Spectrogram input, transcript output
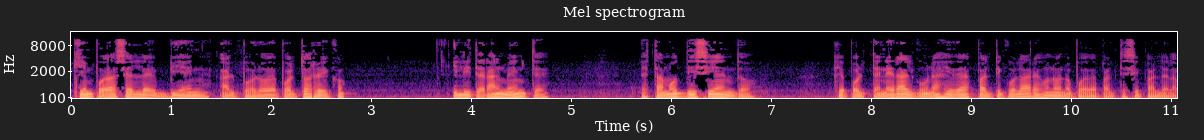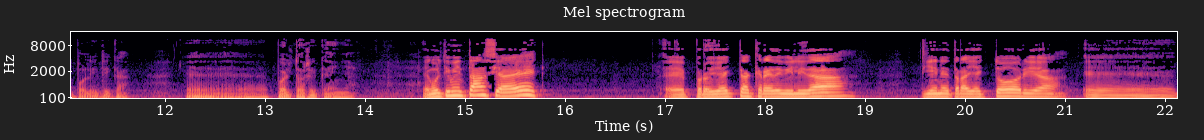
¿Quién puede hacerle bien al pueblo de Puerto Rico? Y literalmente estamos diciendo que por tener algunas ideas particulares uno no puede participar de la política eh, puertorriqueña. En última instancia es eh, proyecta credibilidad, tiene trayectoria, eh,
